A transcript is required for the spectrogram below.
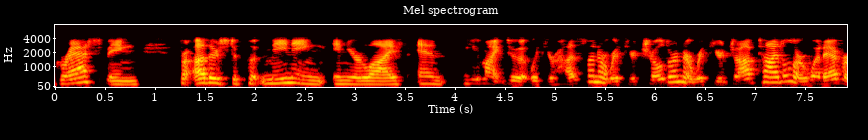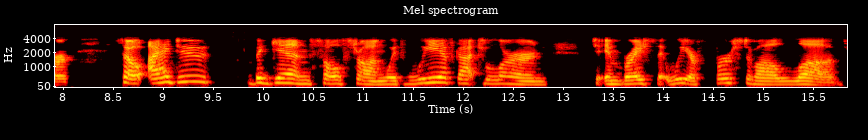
grasping for others to put meaning in your life. And you might do it with your husband or with your children or with your job title or whatever. So I do begin Soul Strong with we have got to learn to embrace that we are first of all loved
